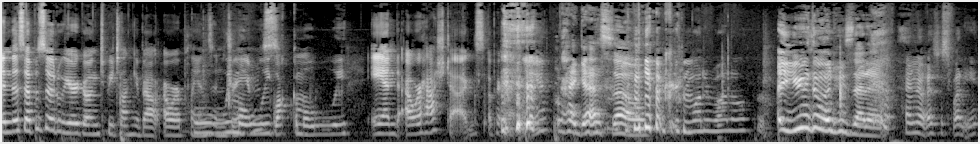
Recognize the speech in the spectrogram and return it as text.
In this episode, we are going to be talking about our plans and Holy dreams moly, guacamole. and our hashtags. Apparently, I guess so. green water bottle. You're the one who said it. I know, it's just funny.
